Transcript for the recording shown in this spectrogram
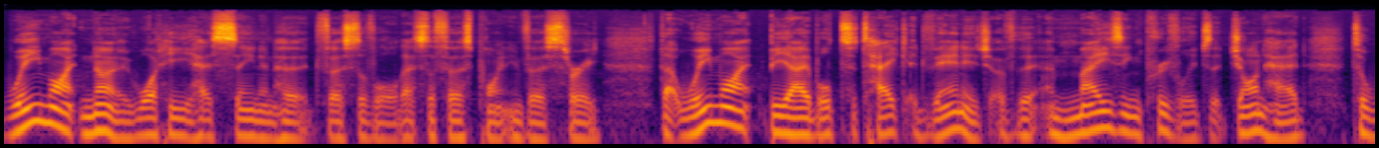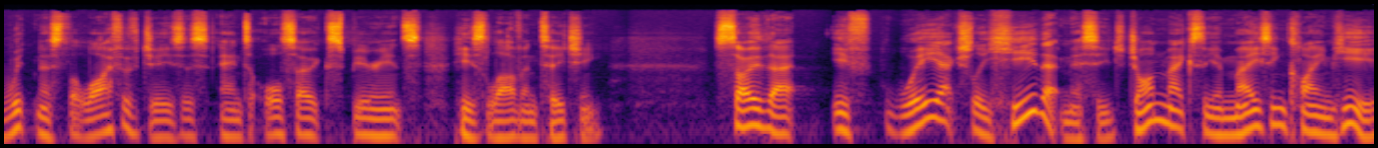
we might know what he has seen and heard, first of all. That's the first point in verse 3. That we might be able to take advantage of the amazing privilege that John had to witness the life of Jesus and to also experience his love and teaching. So that if we actually hear that message, John makes the amazing claim here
